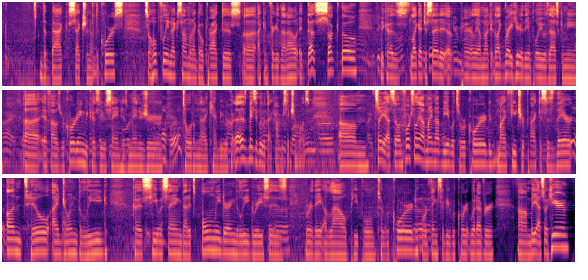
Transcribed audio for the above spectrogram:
the back section of the course. So hopefully next time when I go practice, uh, I can figure that out. It does suck though, because like I just said, it, apparently I'm not gonna like right here. The employee was asking me uh, if I was recording because he was saying his manager told him that I can't be recording. That's basically what that conversation was. Um, so yeah, so unfortunately I might not be able to record my future practices there until I join the league because he was saying that it's only during the league races where they allow people to record or things to be recorded, whatever. Um, but yeah, so here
